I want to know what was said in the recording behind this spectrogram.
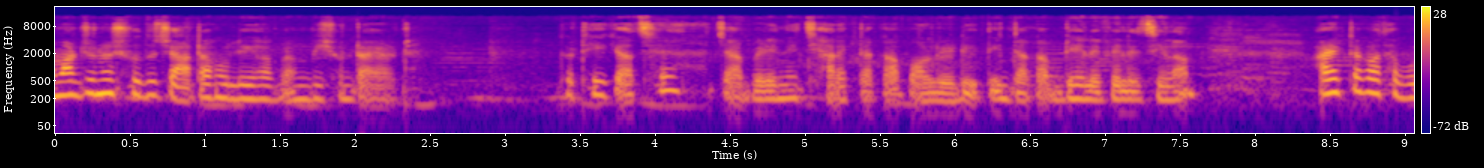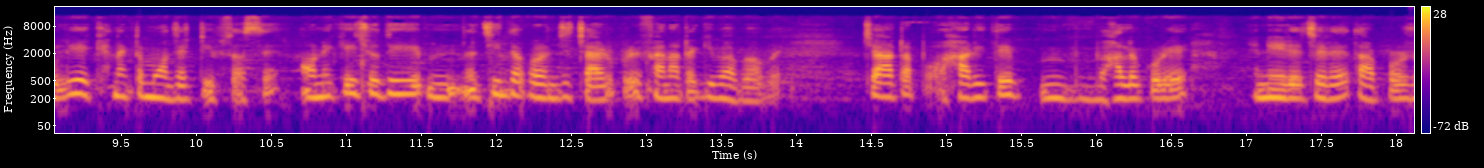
আমার জন্য শুধু চাটা হলেই হবে, আমি ভীষণ টায়ার্ড তো ঠিক আছে, চা বেড়ে নিচ্ছি, আরেকটা কাপ অলরেডি তিনটা কাপ ঢেলে ফেলেছিলাম। আরেকটা কথা বলি, এখানে একটা মজার টিপস আছে। অনেকেই যদি চিন্তা করেন যে চায়ের উপরে ফেনাটা কীভাবে হবে, চাটা হাঁড়িতে ভালো করে নেড়ে চেড়ে তারপর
